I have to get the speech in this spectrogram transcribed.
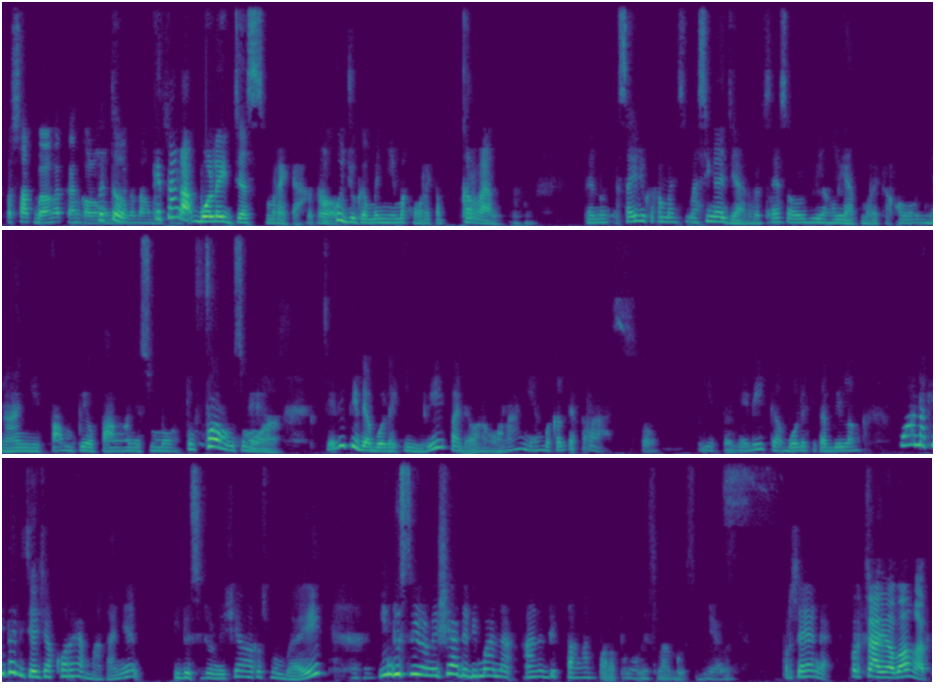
pesat banget kan kalau betul. ngomongin tentang Kita musik. nggak boleh judge mereka. Betul. Aku juga menyimak mereka keren. Mhm. Dan saya juga kan masih, masih ngajar. Betul. Saya selalu bilang lihat mereka kalau nyanyi, tampil tangannya semua tuh firm semua. Iya. Jadi tidak boleh iri pada orang-orang yang bekerja keras. Betul. Gitu. Jadi nggak boleh kita bilang, wah anak kita dijajah Korea. Makanya industri Indonesia harus membaik. Mhm. Industri Indonesia ada di mana? Ada di tangan para penulis lagu. Yes. Percaya nggak? Percaya banget.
